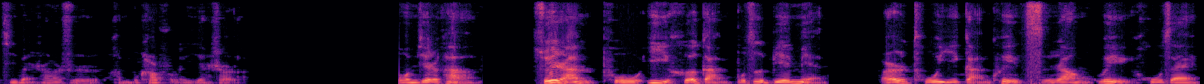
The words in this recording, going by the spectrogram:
基本上是很不靠谱的一件事了。我们接着看啊，虽然仆亦何敢不自鞭勉，而徒以感愧辞让谓乎哉？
